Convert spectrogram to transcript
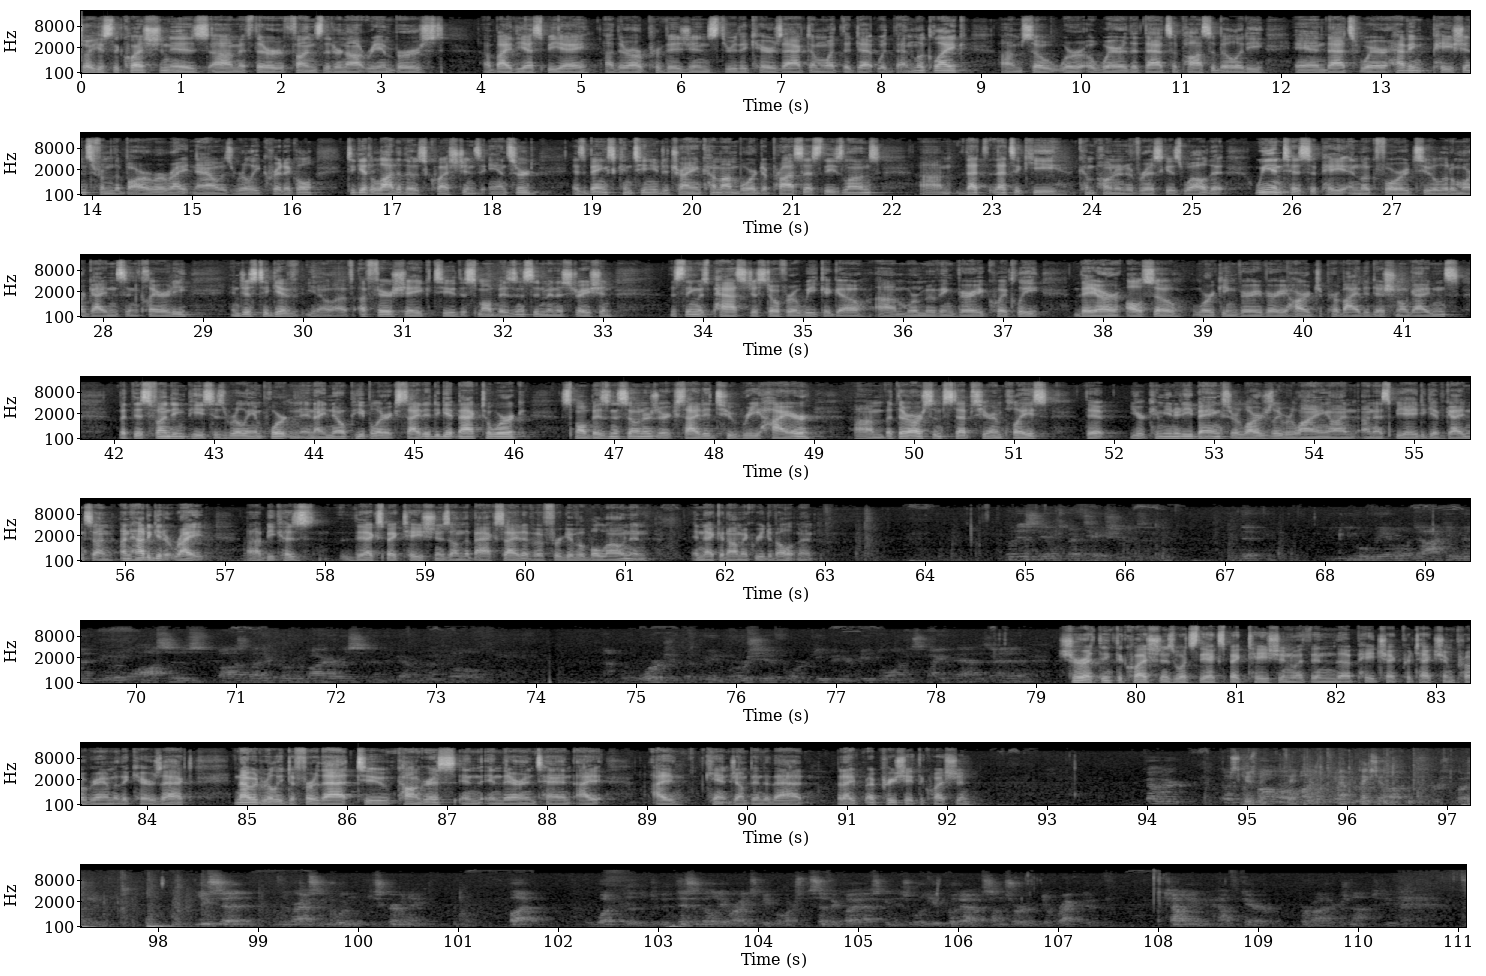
So I guess the question is, um, if there are funds that are not reimbursed uh, by the SBA, uh, there are provisions through the CARES Act on what the debt would then look like. Um, so we're aware that that's a possibility, and that's where having patience from the borrower right now is really critical to get a lot of those questions answered. As banks continue to try and come on board to process these loans, um, that's, that's a key component of risk as well that we anticipate and look forward to a little more guidance and clarity. And just to give, you know, a, a fair shake to the Small Business Administration, this thing was passed just over a week ago. Um, we're moving very quickly. They are also working very, very hard to provide additional guidance. But this funding piece is really important, and I know people are excited to get back to work. Small business owners are excited to rehire, um, but there are some steps here in place that your community banks are largely relying on, on SBA to give guidance on, on how to get it right, uh, because the expectation is on the backside of a forgivable loan and, and economic redevelopment. What is the expectation? Is it that you will be able to document your losses caused by the coronavirus and the government will not reward you, but reimburse you for keeping your people on despite that? Is that it? Sure, I think the question is what's the expectation within the Paycheck Protection Program of the CARES Act? And I would really defer that to Congress in, in their intent. I, I can't jump into that, but I, I appreciate the question. Governor? Excuse me, thank you. on Yeah, thanks, Jim. uh, First question. You said Nebraskans wouldn't discriminate, but what the the disability rights people are specifically asking is, will you put out some sort of directive telling healthcare providers not to do that?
